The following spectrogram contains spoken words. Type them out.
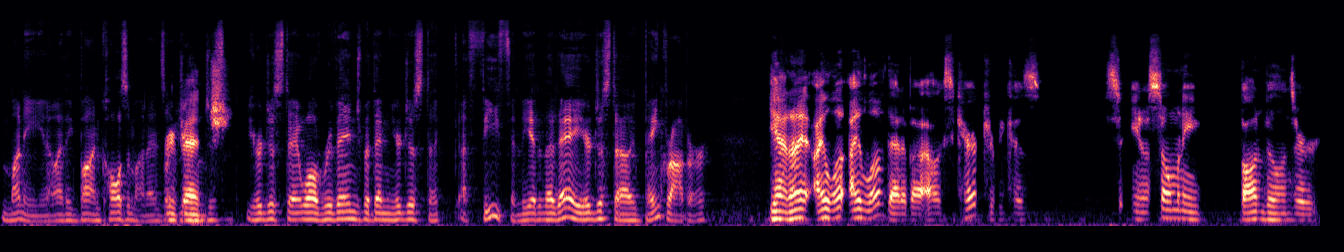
money. You know, I think Bond calls him on it. It's like, Revenge. You're just, you're just a, well, revenge, but then you're just a, a thief. At the end of the day, you're just a bank robber. Yeah, and I I, lo- I love that about Alex's character because you know so many Bond villains are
